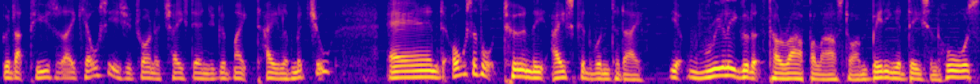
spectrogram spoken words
Good luck to you today, Kelsey, as you're trying to chase down your good mate Taylor Mitchell. And also thought Turn the Ace could win today. Yeah, really good at Te Rapa last time, beating a decent horse.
